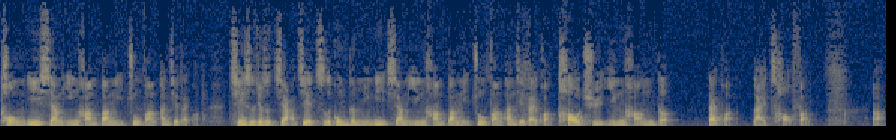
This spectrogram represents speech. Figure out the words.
统一向银行办理住房按揭贷款，其实就是假借职工的名义向银行办理住房按揭贷款，套取银行的贷款来炒房，啊，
